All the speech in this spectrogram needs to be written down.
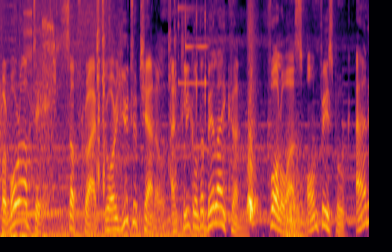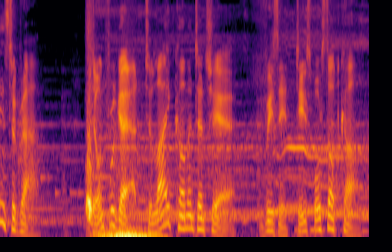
For more updates, subscribe to our YouTube channel and click on the bell icon. Follow us on Facebook and Instagram. Don't forget to like, comment, and share. Visit tsports.com.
